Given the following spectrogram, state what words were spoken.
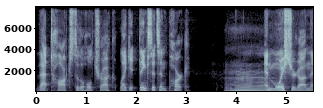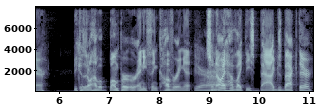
that talks to the whole truck. Like it thinks it's in park. Uh, And moisture got in there because I don't have a bumper or anything covering it. Yeah. So now I have like these bags back there.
